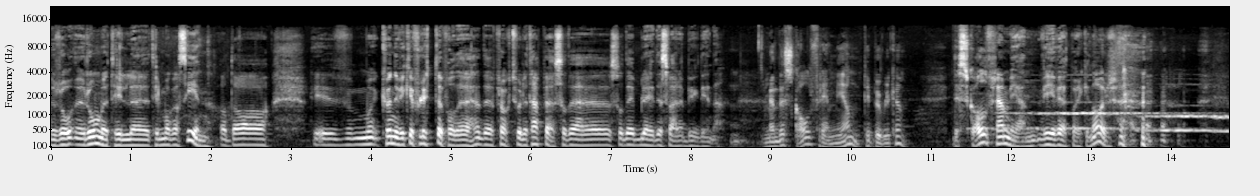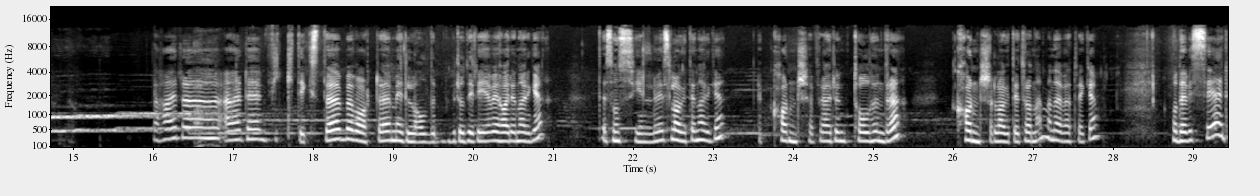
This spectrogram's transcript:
rommet til, til magasin. Og da kunne vi ikke flytte på det, det praktfulle teppet, så det, så det, ble dessverre bygd inne. Mm. Men det skal frem igjen til publikum? Det skal frem igjen, vi vet bare ikke når. det her eh, er det viktigste bevarte middelalderbroderiet vi har i Norge. Det er sannsynligvis laget i Norge. Kanskje fra rundt 1200. Kanskje laget i Trondheim, men det vet vi ikke. Og det vi ser,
